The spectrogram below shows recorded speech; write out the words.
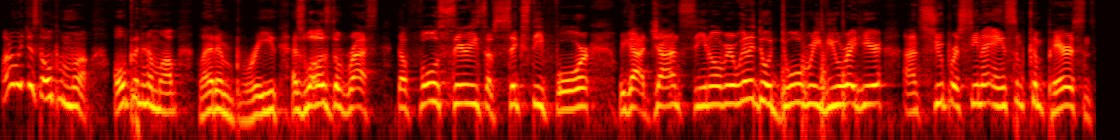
why don't we just open him up? Open him up, let him breathe, as well as the rest. The full series of 64. We got John Cena over here. We're going to do a dual review right here on Super Cena and some comparisons.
